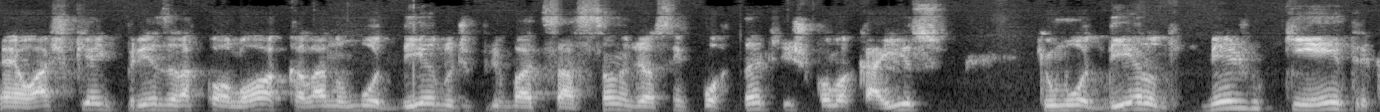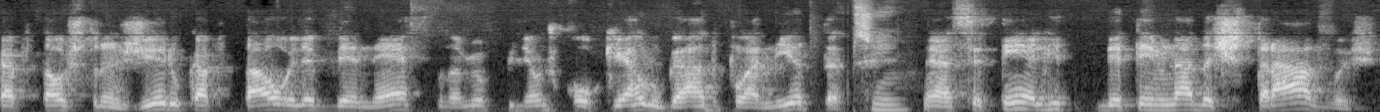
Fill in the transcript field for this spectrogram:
É, eu acho que a empresa ela coloca lá no modelo de privatização, né, é importante a gente colocar isso, que o modelo, mesmo que entre capital estrangeiro, o capital ele é benéfico, na minha opinião, de qualquer lugar do planeta. Sim. Né, você tem ali determinadas travas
